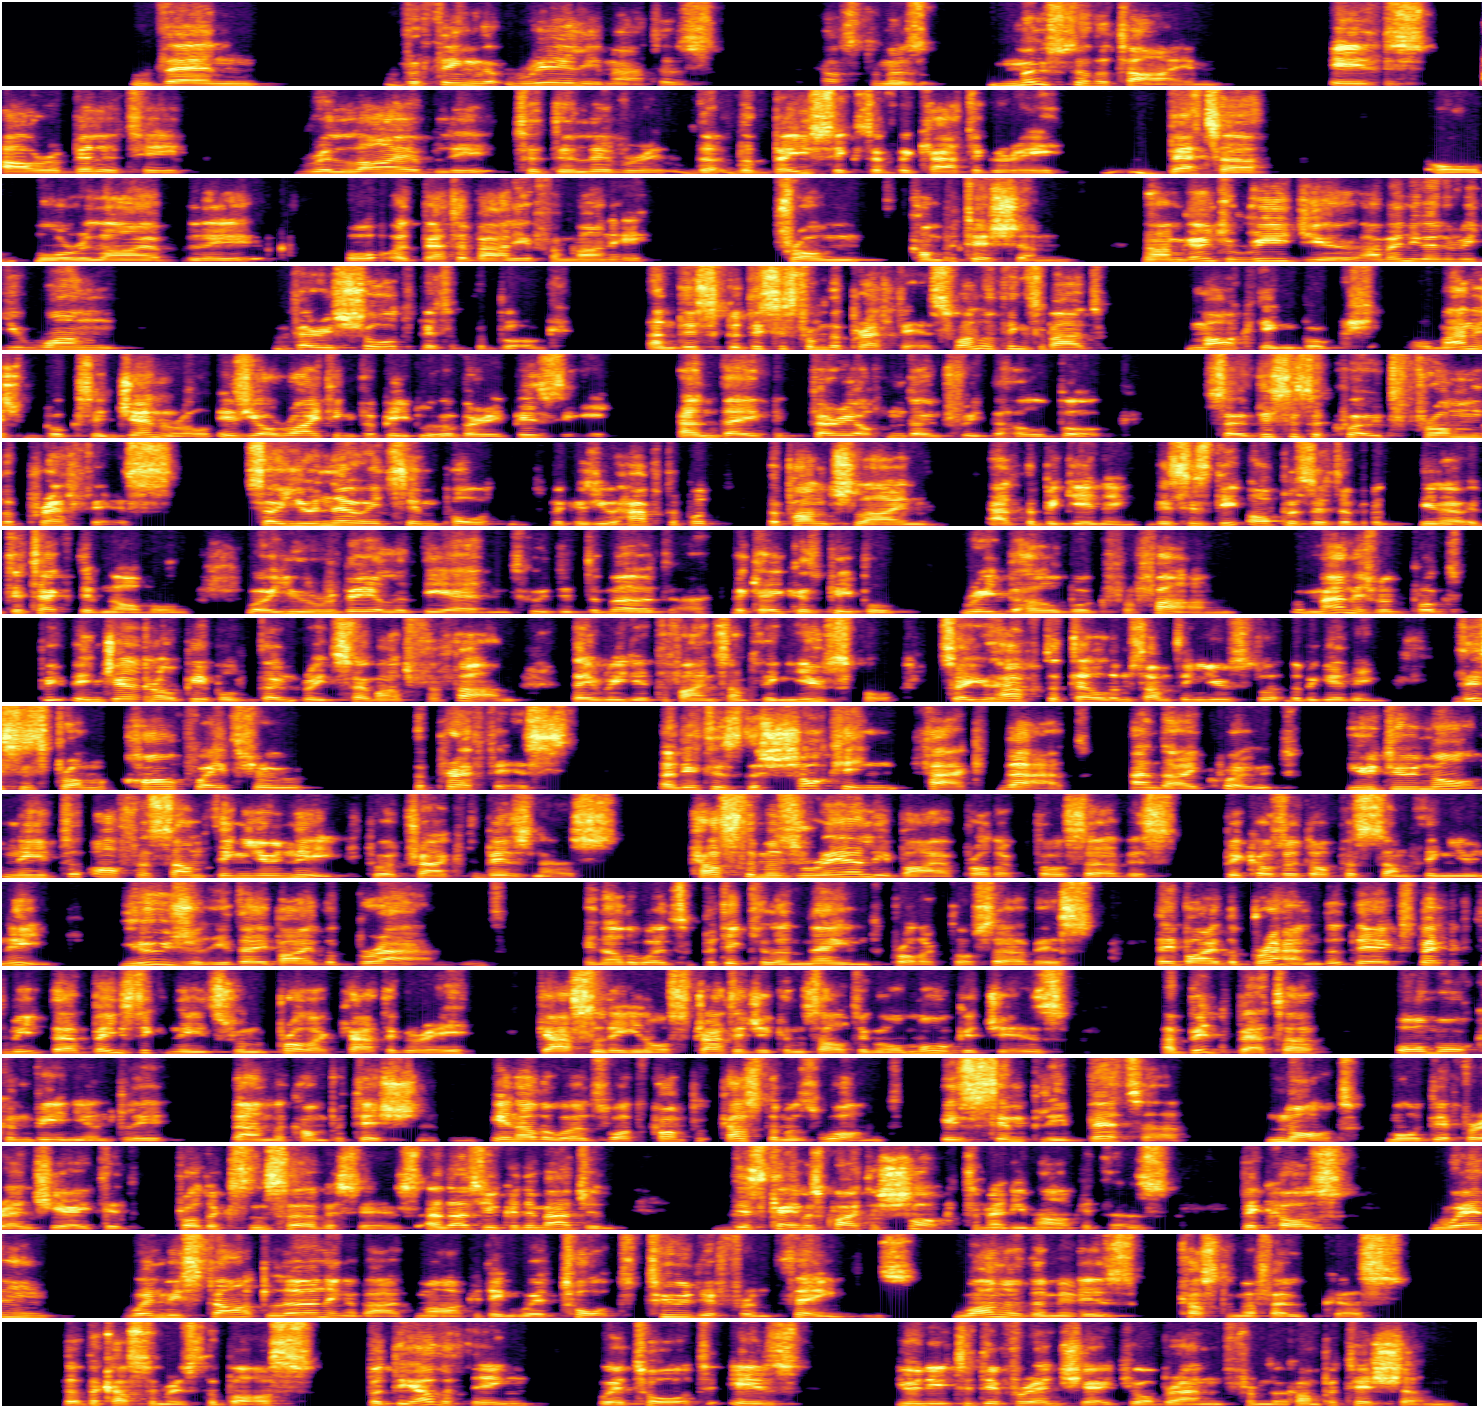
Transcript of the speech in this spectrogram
then the thing that really matters to customers most of the time is our ability reliably to deliver the, the basics of the category better or more reliably or at better value for money from competition. Now, I'm going to read you, I'm only going to read you one very short bit of the book, and this, but this is from the preface. One of the things about marketing books or management books in general is you're writing for people who are very busy and they very often don't read the whole book. So this is a quote from the preface. So you know it's important because you have to put the punchline at the beginning. This is the opposite of a you know a detective novel where you reveal at the end who did the murder. Okay, because people read the whole book for fun. Management books, in general, people don't read so much for fun. They read it to find something useful. So you have to tell them something useful at the beginning. This is from halfway through the preface, and it is the shocking fact that, and I quote, you do not need to offer something unique to attract business. Customers rarely buy a product or service because it offers something unique. Usually they buy the brand, in other words, a particular named product or service. They buy the brand that they expect to meet their basic needs from the product category, gasoline or strategy consulting or mortgages, a bit better or more conveniently than the competition. In other words, what comp- customers want is simply better, not more differentiated products and services. And as you can imagine, this came as quite a shock to many marketers because when when we start learning about marketing, we're taught two different things. One of them is customer focus, that the customer is the boss. But the other thing we're taught is you need to differentiate your brand from the competition.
